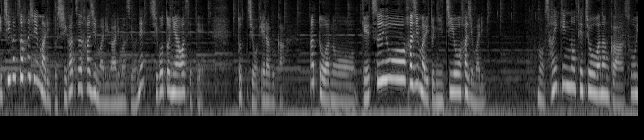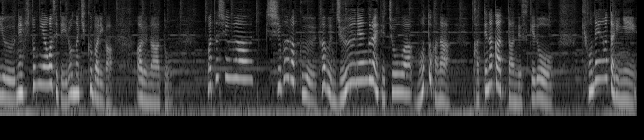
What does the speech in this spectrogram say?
1月始まりと4月始まりがありますよね。仕事に合わせてどっちを選ぶか。あとあの月曜始まりと日曜始まり。もう最近の手帳はなんかそういうね人に合わせていろんな気配りがあるなと私はしばらく多分10年ぐらい手帳はもっとかな買ってなかったんですけど去年あたりに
